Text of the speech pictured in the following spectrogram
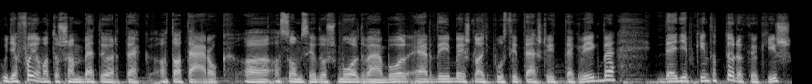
ugye folyamatosan betörtek a tatárok a, a szomszédos Moldvából Erdélybe, és nagy pusztítást vittek végbe, de egyébként a törökök is,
